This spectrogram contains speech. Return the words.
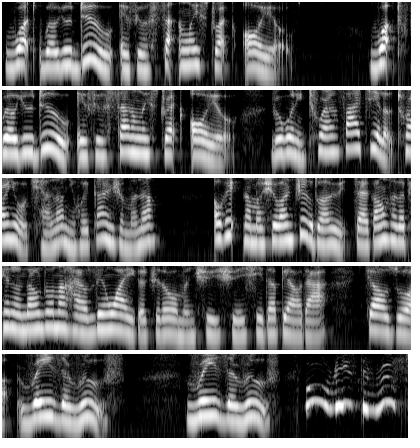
，What will you do if you suddenly strike oil? What will you do if you suddenly strike oil? 如果你突然发迹了，突然有钱了，你会干什么呢？OK，那么学完这个短语，在刚才的片段当中呢，还有另外一个值得我们去学习的表达，叫做 raise the roof。raise the roof Oh，raise the roof,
